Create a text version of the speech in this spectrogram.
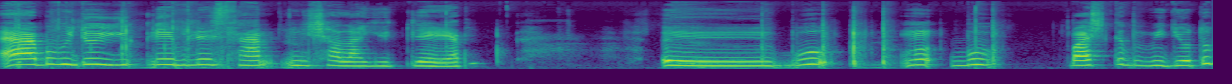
Eğer bu videoyu yükleyebilirsem inşallah yüklerim. Ee, bu bu başka bir videoda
